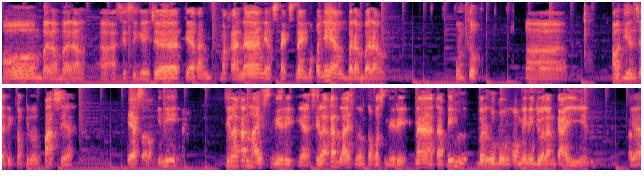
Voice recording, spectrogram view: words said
home, barang-barang uh, ACC gadget, ya kan, makanan, yang snack-snack, pokoknya yang barang-barang untuk uh, audiensnya TikTok itu pas ya. Yes, Om. Ini silakan live sendiri ya, silakan live untuk toko sendiri. Nah, tapi berhubung Om ini jualan kain, uh -huh. ya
